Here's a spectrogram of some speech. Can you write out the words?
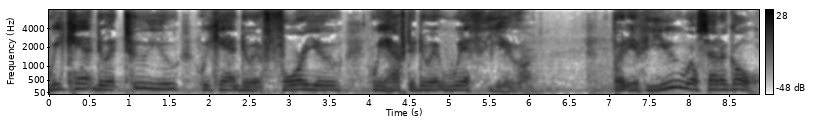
We can't do it to you. We can't do it for you. We have to do it with you. But if you will set a goal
